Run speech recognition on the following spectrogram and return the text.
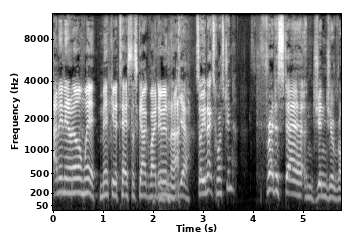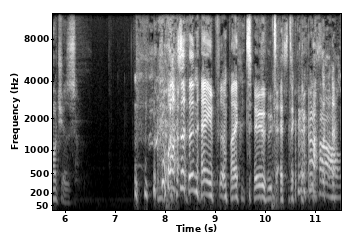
and in your own way, make it a tasteless gag by doing that. yeah. So your next question: Fred Astaire and Ginger Rogers. What are the names of my two testicles? Oh,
